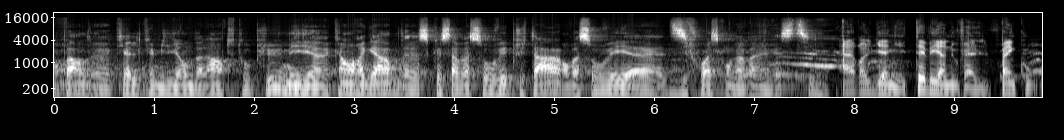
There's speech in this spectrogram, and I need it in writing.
On parle de quelques millions de dollars tout au plus, mais euh, quand on regarde ce que ça va sauver plus tard, on va sauver euh, dix fois ce qu'on aura investi. Harold Gagné, TVA Nouvelle, Pincourt.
